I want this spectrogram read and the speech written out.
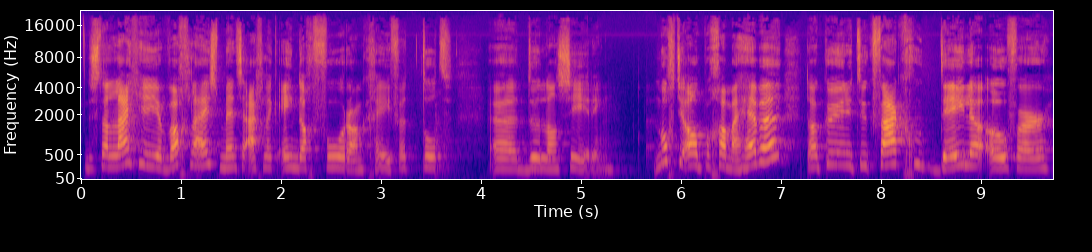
Dus dan laat je je wachtlijst mensen eigenlijk één dag voorrang geven tot uh, de lancering. Mocht je al een programma hebben, dan kun je natuurlijk vaak goed delen over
